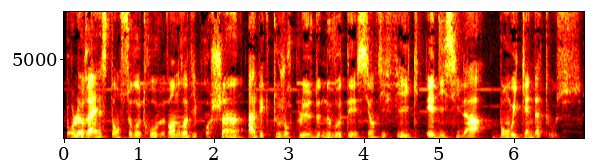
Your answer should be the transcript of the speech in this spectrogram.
Pour le reste, on se retrouve vendredi prochain avec toujours plus de nouveautés scientifiques et d'ici là, bon week-end à tous.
